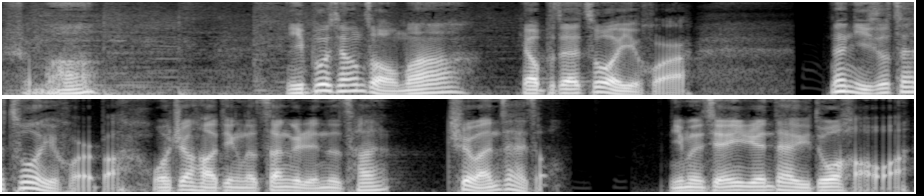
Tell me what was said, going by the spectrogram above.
什么？你不想走吗？要不再坐一会儿？那你就再坐一会儿吧。我正好订了三个人的餐，吃完再走。你们嫌疑人待遇多好啊，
